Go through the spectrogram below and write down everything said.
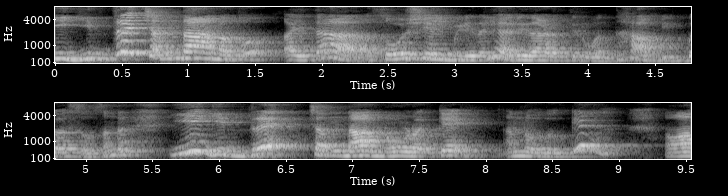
ಈಗಿದ್ರೆ ಚಂದ ಅನ್ನೋದು, ಆಯಿತಾ? ಸೋಷಿಯಲ್ ಮೀಡಿಯಾದಲ್ಲಿ ಹರಿದಾಡುತ್ತಿರುವಂತಹ ಬಿಗ್ ಬಾಸ್ ಹೌಸ್. ಅಂದರೆ ಈಗಿದ್ರೆ ಚಂದ ನೋಡೋಕ್ಕೆ ಅನ್ನೋದಕ್ಕೆ ಆ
